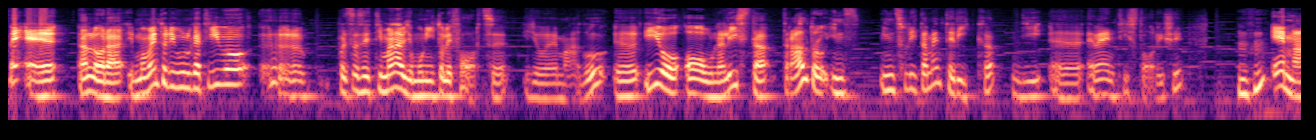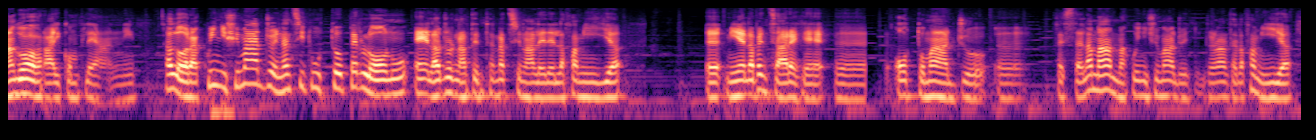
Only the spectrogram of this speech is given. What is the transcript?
Beh, eh, allora, il momento divulgativo, eh, questa settimana abbiamo unito le forze, io e Mago. Eh, io ho una lista, tra l'altro, ins- insolitamente ricca di eh, eventi storici mm-hmm. e Mago avrà i compleanni. Allora, 15 maggio, innanzitutto, per l'ONU è la giornata internazionale della famiglia. Eh, mi viene da pensare che 8 eh, maggio, festa della mamma, 15 maggio, giornata della famiglia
